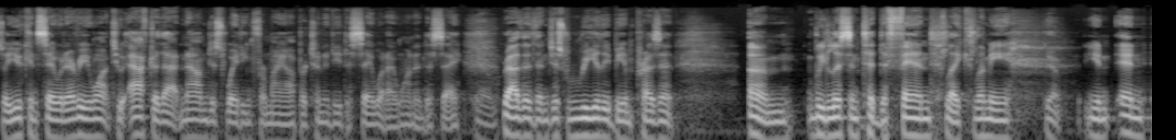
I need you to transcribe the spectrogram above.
So you can say whatever you want to after that. Now I'm just waiting for my opportunity to say what I wanted to say, rather than just really being present. Um, we listen to defend. Like let me, Yep. you and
